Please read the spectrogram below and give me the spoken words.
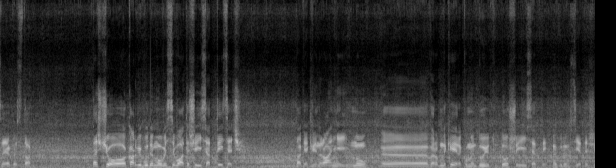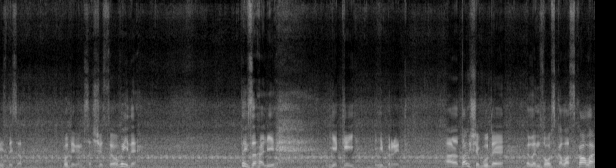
це якось так. Та що, карві будемо висівати 60 тисяч, так як він ранній. Ну, е- виробники рекомендують до 60. Ми будемо сіяти 60. Подивимося, що з цього вийде. Та й взагалі, який гібрид. А далі буде лензовська ласкала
